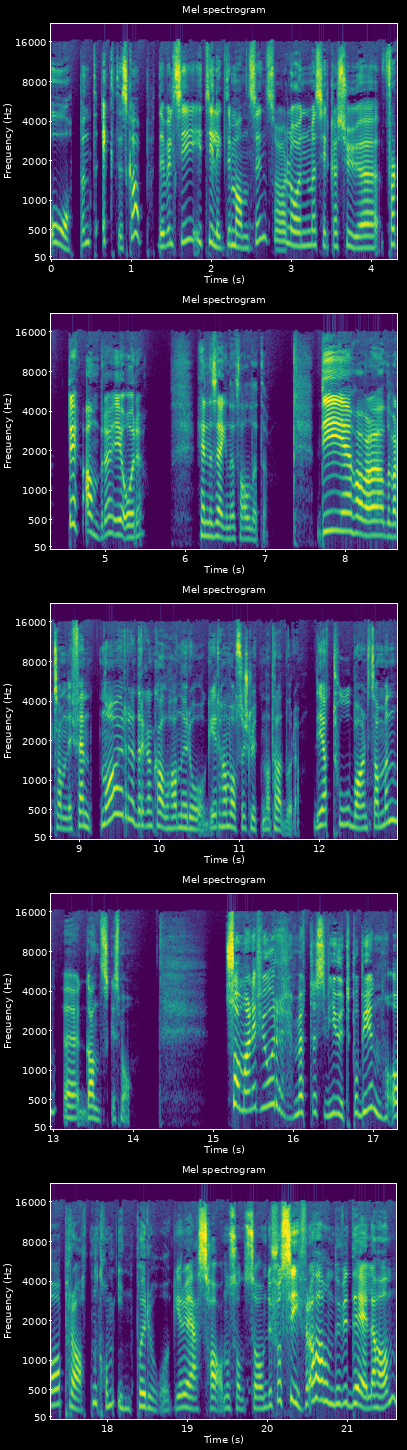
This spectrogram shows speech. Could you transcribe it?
åpent ekteskap, det vil si, i tillegg til mannen sin, så lå hun med ca. 20-40 andre i året. Hennes egne tall, dette. De hadde vært sammen i 15 år, dere kan kalle han Roger, han var også i slutten av 30-åra. De har to barn sammen, eh, ganske små. Sommeren i fjor møttes vi ute på byen, og praten kom inn på Roger, og jeg sa noe sånt som du får si fra om du vil dele han.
